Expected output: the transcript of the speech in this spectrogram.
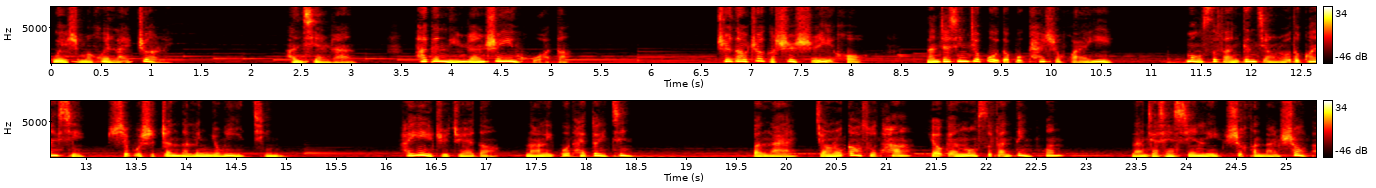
为什么会来这里？很显然，他跟林然是一伙的。知道这个事实以后，南嘉欣就不得不开始怀疑，孟思凡跟蒋柔的关系是不是真的另有隐情？他一直觉得哪里不太对劲。本来蒋柔告诉他要跟孟思凡订婚，蓝嘉欣心里是很难受的。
